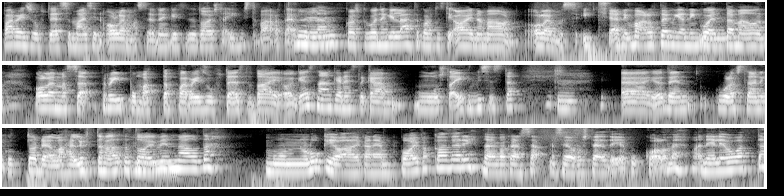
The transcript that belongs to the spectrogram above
parisuhteessa mä olisin olemassa jotenkin sitä toista ihmistä varten. Kyllä. Koska kuitenkin lähtökohtaisesti aina mä oon olemassa itseäni varten ja niin kuin, että mä oon olemassa riippumatta parisuhteesta tai oikeastaan kenestäkään muusta ihmisestä. Mm. Ää, joten kuulostaa niin kuin todella hälyttävältä mm. toiminnalta. mun lukioaikainen poikakaveri, tai jonka kanssa me seurusteltiin joku kolme vai neljä vuotta,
